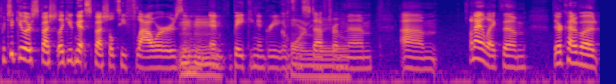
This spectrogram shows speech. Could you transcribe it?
particular special, like you can get specialty flours and, Mhm. and baking ingredients and stuff from them. Um, and I like them. They're kind of a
